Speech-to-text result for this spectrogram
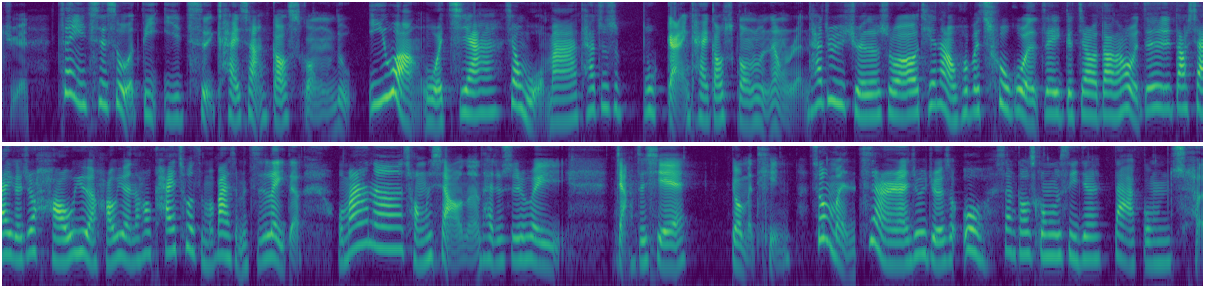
觉。这一次是我第一次开上高速公路。以往我家像我妈，她就是。不敢开高速公路的那种人，她就是觉得说，哦天哪，我会不会错过了这一个交流道，然后我这到下一个就好远好远，然后开错怎么办，什么之类的。我妈呢，从小呢，她就是会讲这些给我们听，所以我们自然而然就会觉得说，哦，上高速公路是一件大工程，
